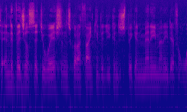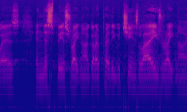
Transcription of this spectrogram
to individual situations. God, I thank you that you can just speak in many, many different ways in this space right now. God, I pray that you would change lives right now.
